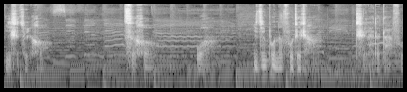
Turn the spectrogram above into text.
已是最后。此后，我已经不能负这场迟来的答复。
